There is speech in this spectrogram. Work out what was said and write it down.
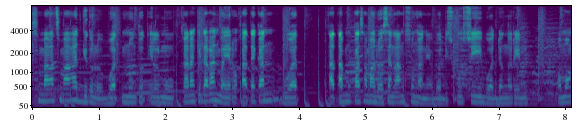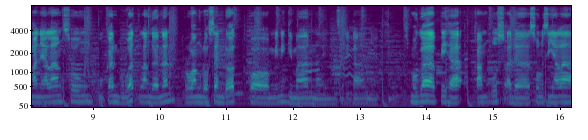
semangat-semangat gitu loh buat menuntut ilmu. Karena kita kan bayar UKT kan buat tatap muka sama dosen langsung kan ya, buat diskusi, buat dengerin omongannya langsung, bukan buat langganan ruangdosen.com. Ini gimana ini ceritanya? Semoga pihak kampus ada solusinya lah.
